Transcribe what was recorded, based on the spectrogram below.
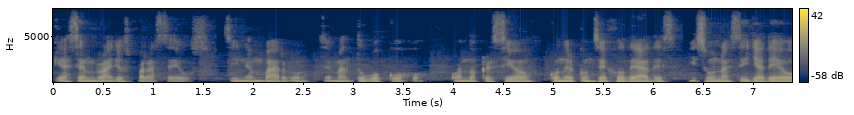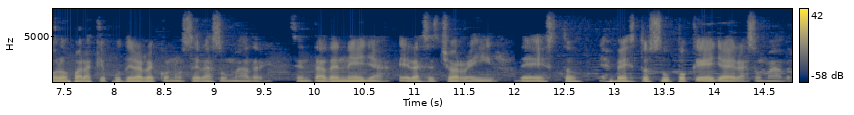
que hacen rayos para Zeus. Sin embargo, se mantuvo cojo. Cuando creció, con el consejo de Hades, hizo una silla de oro para que pudiera reconocer a su madre. Sentada en ella, Hera se echó a reír. De esto, Hefesto supo que ella era su madre.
